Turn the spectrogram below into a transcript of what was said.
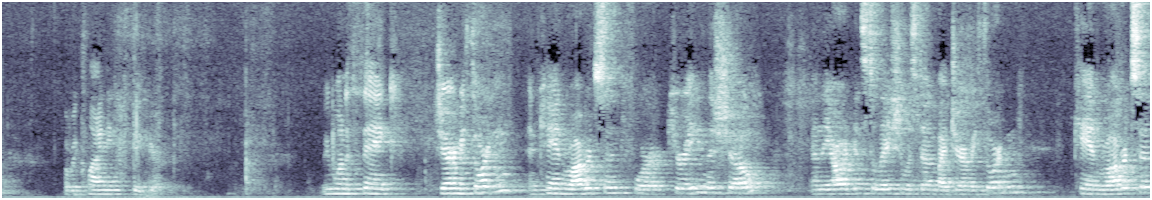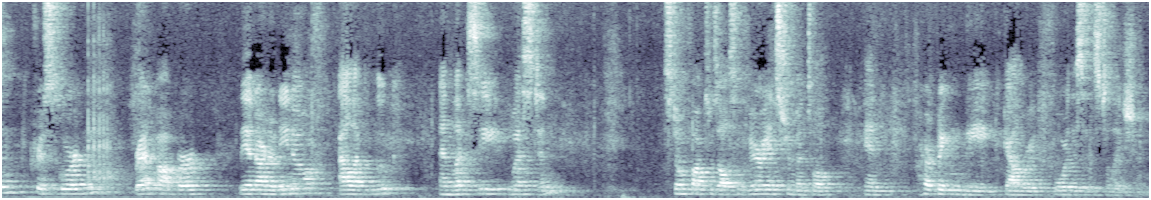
a reclining figure. We want to thank Jeremy Thornton and Cayen Robertson for curating this show. And the art installation was done by Jeremy Thornton, Cayen Robertson, Chris Gordon, Brett Hopper, Leonardo Nino, Alec Luke, and Lexi Weston. Stone Fox was also very instrumental in prepping the gallery for this installation.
